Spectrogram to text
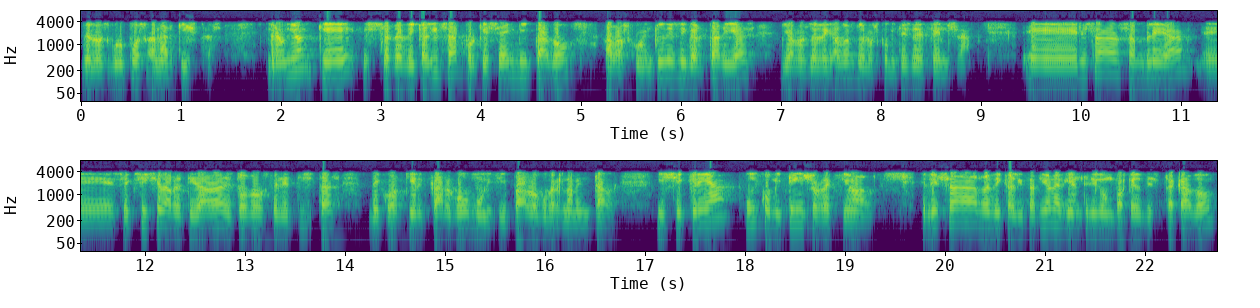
de los grupos anarquistas. Reunión que se radicaliza porque se ha invitado a las juventudes libertarias y a los delegados de los comités de defensa. Eh, en esa asamblea eh, se exige la retirada de todos los cenetistas de cualquier cargo municipal o gubernamental y se crea un comité insurreccional. En esa radicalización habían tenido un papel destacado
